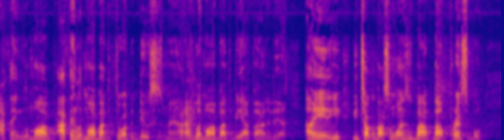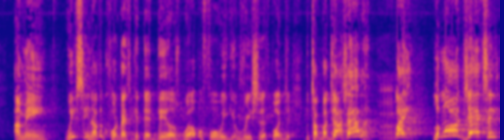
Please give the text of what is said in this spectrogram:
I think Lamar. I think Lamar about to throw up the deuces, man. I think Lamar about to be up out of there. I mean, you, you talk about someone who's about, about principle. I mean, We've seen other quarterbacks get their deals well before we get reached this point. We talk about Josh Allen. Mm-hmm. Like Lamar Jackson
